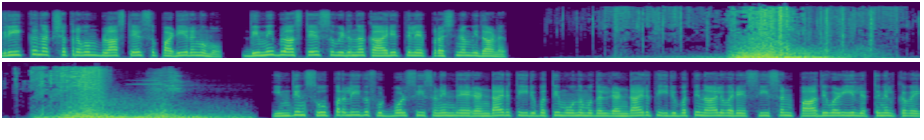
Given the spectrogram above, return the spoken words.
ഗ്രീക്ക് നക്ഷത്രവും ബ്ലാസ്റ്റേഴ്സ് പടിയിറങ്ങുമോ? ദിമി ബ്ലാസ്റ്റേഴ്സ് വിടുന്ന കാര്യത്തിലെ പ്രശ്നം ഇതാണ്. ഇന്ത്യൻ സൂപ്പർ ലീഗ് ഫുട്ബോൾ സീസണിന്റെ രണ്ടായിരത്തി ഇരുപത്തിമൂന്ന് മുതൽ രണ്ടായിരത്തി ഇരുപത്തിനാല് വരെ സീസൺ പാതിവഴിയിൽ എത്തിനിൽക്കവേ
